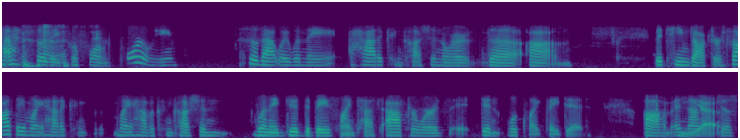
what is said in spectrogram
test so they performed poorly so that way when they had a concussion or the um the team doctor thought they might had a con- might have a concussion when they did the baseline test afterwards, it didn't look like they did. Um, and that's yes. just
